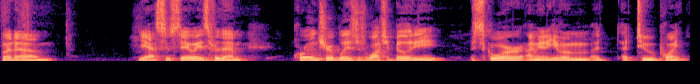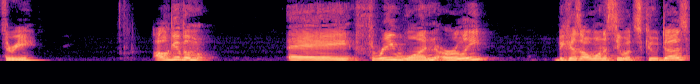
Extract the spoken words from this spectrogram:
But um, yeah. So stay aways for them. Portland Trail Blazers watchability score. I'm going to give them a, a two point three. I'll give them a three-one early because I want to see what Scoot does,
